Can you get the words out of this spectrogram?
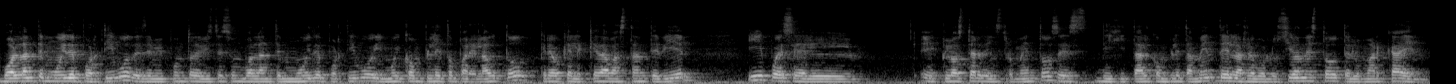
volante muy deportivo, desde mi punto de vista es un volante muy deportivo y muy completo para el auto, creo que le queda bastante bien. Y pues el, el clúster de instrumentos es digital completamente, las revoluciones, todo te lo marca en,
